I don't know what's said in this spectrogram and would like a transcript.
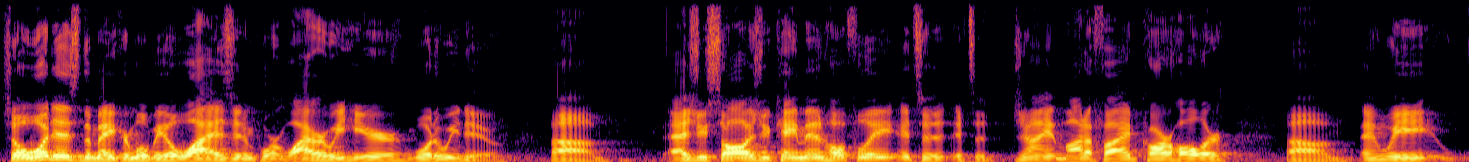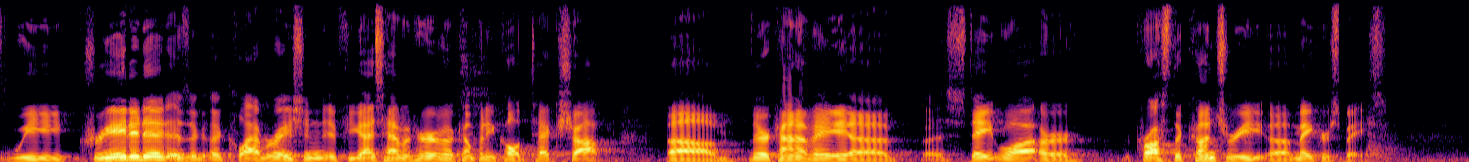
So what is the Maker Mobile? Why is it important? Why are we here? What do we do? Um, as you saw as you came in, hopefully, it's a, it's a giant modified car hauler. Um, and we, we created it as a, a, collaboration. If you guys haven't heard of a company called Tech Shop, um, they're kind of a, uh, a statewide or across the country uh, makerspace.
